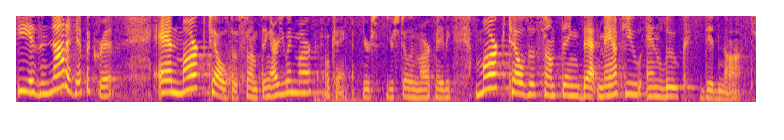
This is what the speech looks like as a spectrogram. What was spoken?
He is not a hypocrite. And Mark tells us something. Are you in Mark? Okay, you're, you're still in Mark, maybe. Mark tells us something that Matthew and Luke did not.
